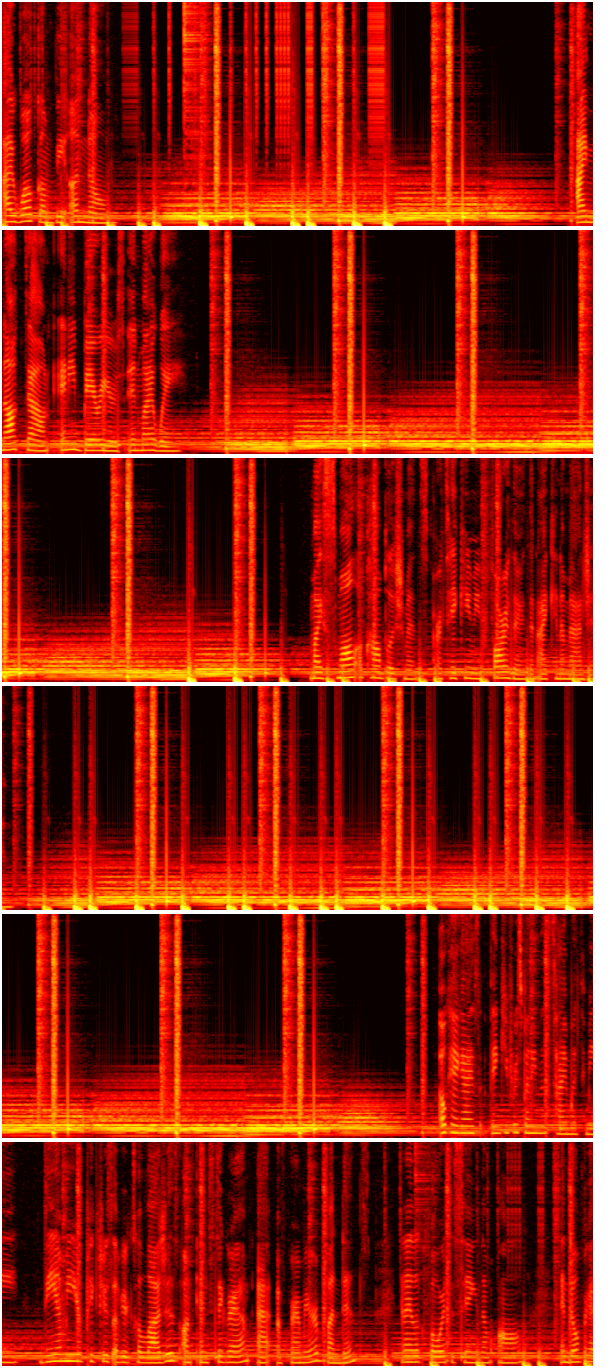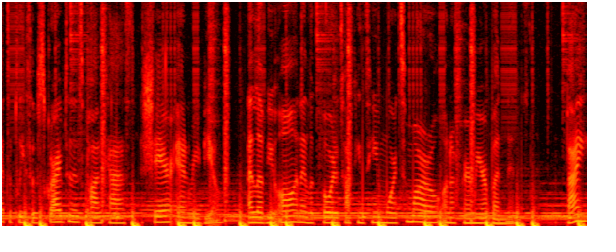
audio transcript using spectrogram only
I welcome the unknown. I knock down any barriers in my way. My small accomplishments are taking me farther than I can imagine. Okay, guys, thank you for spending this time with me. DM me your pictures of your collages on Instagram at Affirm Your Abundance, and I look forward to seeing them all. And don't forget to please subscribe to this podcast, share, and review. I love you all, and I look forward to talking to you more tomorrow on Affirm Your Abundance. Bye.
